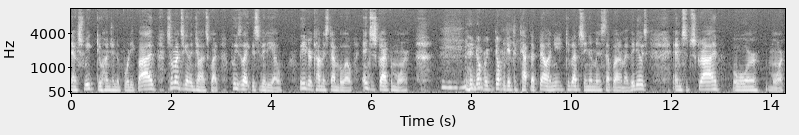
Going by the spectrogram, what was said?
Next week, 245. So once again, the John Squad. Please like this video, leave your comments down below, and subscribe for more. and don't, for, don't forget to tap that bell on YouTube app so you never miss upload on my videos, and subscribe for more.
